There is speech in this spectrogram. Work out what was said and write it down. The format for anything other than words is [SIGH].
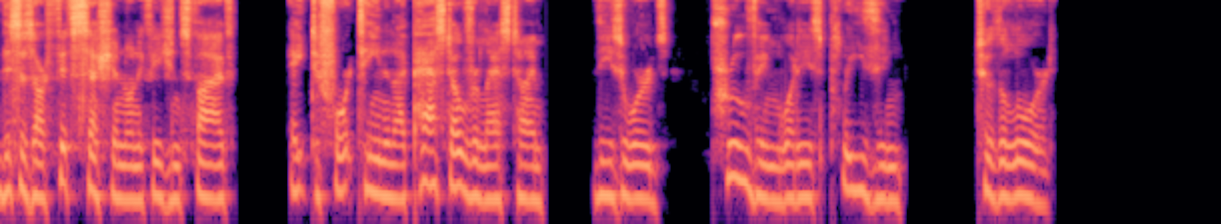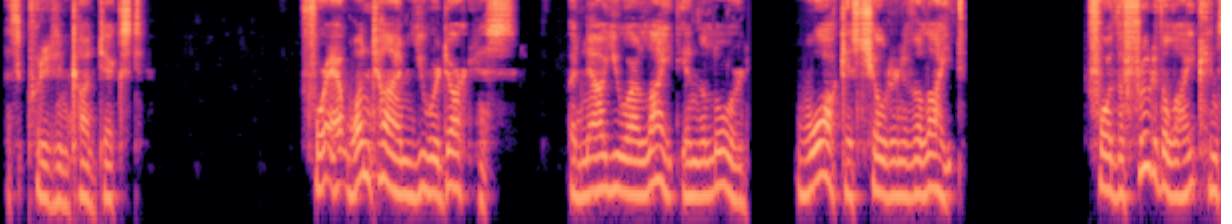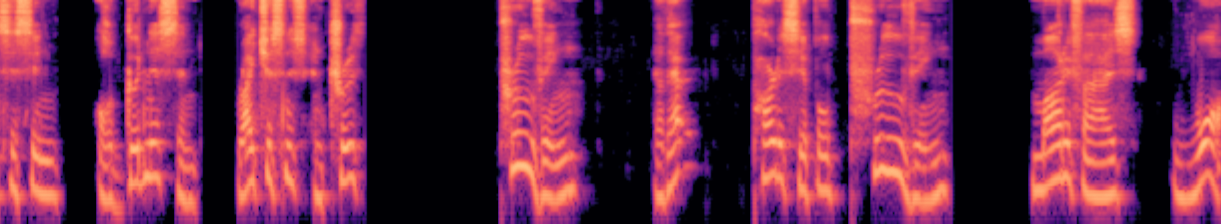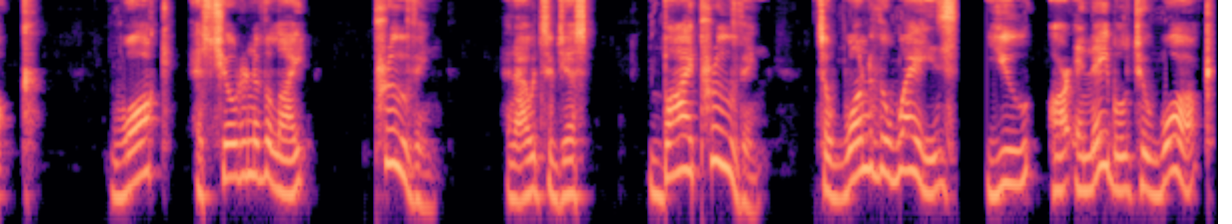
This is our fifth session on Ephesians 5 8 to 14, and I passed over last time these words proving what is pleasing to the Lord. Let's put it in context. For at one time you were darkness, but now you are light in the Lord. Walk as children of the light. For the fruit of the light consists in all goodness and righteousness and truth, proving, now that participle proving modifies walk. Walk as children of the light, proving. And I would suggest by proving. So, one of the ways you are enabled to walk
